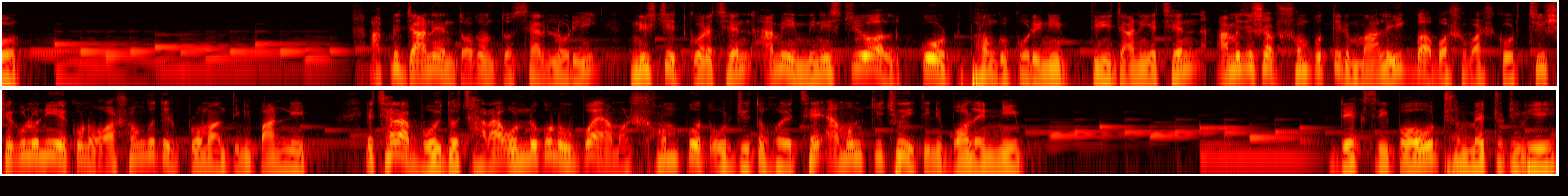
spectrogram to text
আপনি জানেন তদন্ত স্যার লরি নিশ্চিত করেছেন, আমি মিনিস্ট্রিয়াল কোর্ট ভঙ্গ করিনি। তিনি জানিয়েছেন, আমি যেসব সম্পত্তির মালিক বা বসবাস করছি, সেগুলো নিয়ে কোনো অসঙ্গতির প্রমাণ তিনি পাননি। এছাড়া বৈধ ছাড়া অন্য কোনো উপায় আমার সম্পদ অর্জিত হয়েছে, এমন কিছুই তিনি বলেননি। Desk report, Metro TV.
